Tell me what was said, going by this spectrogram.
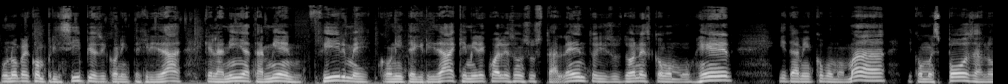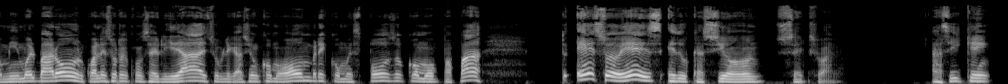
un hombre con principios y con integridad, que la niña también firme, con integridad, que mire cuáles son sus talentos y sus dones como mujer y también como mamá y como esposa. Lo mismo el varón, cuál es su responsabilidad y su obligación como hombre, como esposo, como papá. Eso es educación sexual. Así que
